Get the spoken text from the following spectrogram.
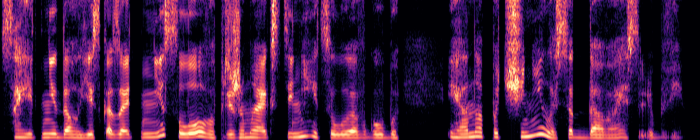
Саид не дал ей сказать ни слова, прижимая к стене и целуя в губы, и она подчинилась, отдаваясь любви.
